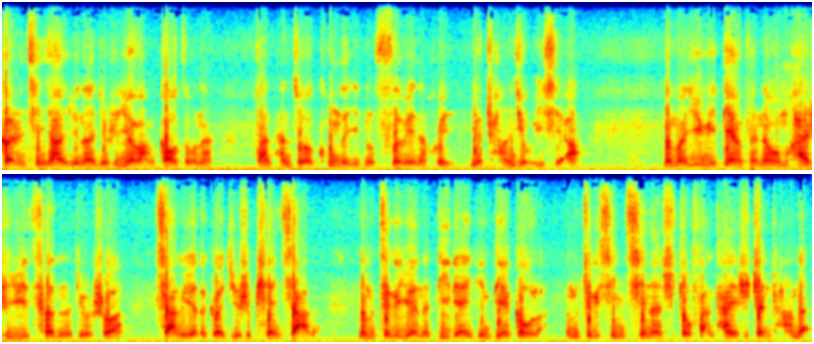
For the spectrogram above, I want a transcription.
个人倾向于呢，就是越往高走呢，反弹做空的一种思维呢会越长久一些啊。那么玉米淀粉呢，我们还是预测的呢，就是说下个月的格局是偏下的。那么这个月呢低点已经跌够了，那么这个星期呢是走反弹也是正常的。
